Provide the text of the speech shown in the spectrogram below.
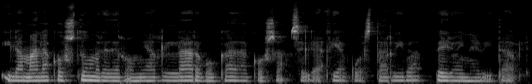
y la mala costumbre de rumiar largo cada cosa se le hacía cuesta arriba, pero inevitable.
